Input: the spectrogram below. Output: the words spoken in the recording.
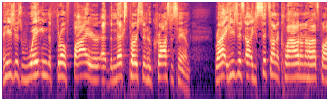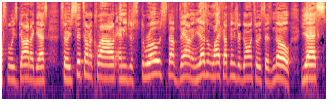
and he's just waiting to throw fire at the next person who crosses him. Right? He's just, uh, he sits on a cloud. I don't know how that's possible. He's God, I guess. So he sits on a cloud and he just throws stuff down and he doesn't like how things are going. So he says, no, yes,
